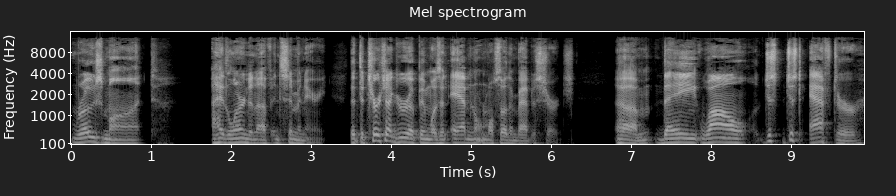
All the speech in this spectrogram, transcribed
Rosemont. I had learned enough in seminary that the church I grew up in was an abnormal Southern Baptist church. Um, they while just just after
